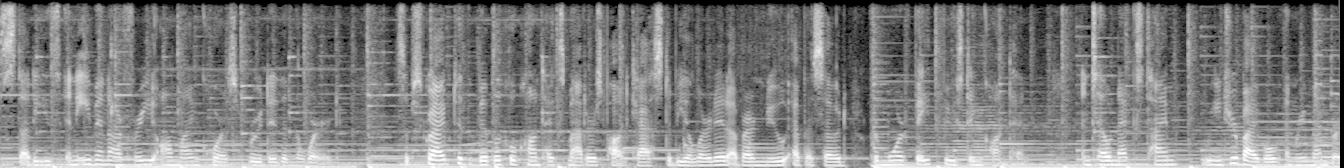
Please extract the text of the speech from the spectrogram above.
studies, and even our free online course, Rooted in the Word. Subscribe to the Biblical Context Matters podcast to be alerted of our new episode for more faith boosting content. Until next time, read your Bible and remember,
